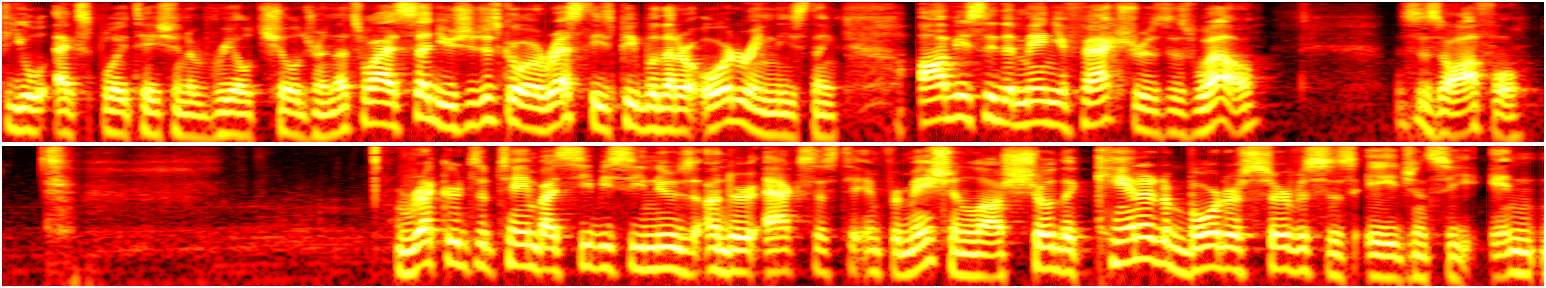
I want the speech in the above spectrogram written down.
fuel exploitation of real children. That's why I said you should just go arrest these people that are ordering these things. Obviously, the manufacturers as well. This is awful. Records obtained by CBC News under access to information law show the Canada Border Services Agency in,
